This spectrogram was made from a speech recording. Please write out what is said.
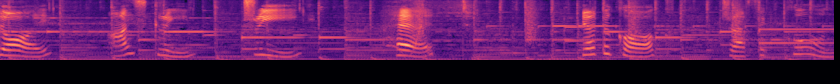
toy, ice cream, tree, hat, shuttlecock, traffic cone.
